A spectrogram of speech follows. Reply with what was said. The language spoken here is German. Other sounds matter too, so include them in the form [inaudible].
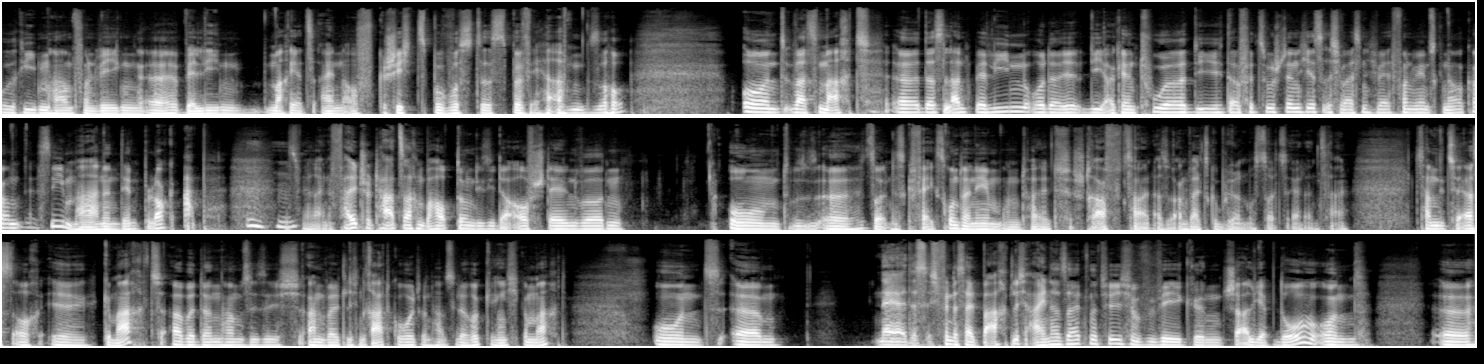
geschrieben haben von wegen äh, Berlin mach jetzt einen auf geschichtsbewusstes Bewerben [laughs] so. Und was macht äh, das Land Berlin oder die Agentur, die dafür zuständig ist? Ich weiß nicht, wer, von wem es genau kommt. Sie mahnen den Blog ab. Mhm. Das wäre eine falsche Tatsachenbehauptung, die sie da aufstellen würden. Und äh, sollten das Gefakes runternehmen und halt Strafzahlen, also Anwaltsgebühren muss sollst er dann zahlen. Das haben die zuerst auch äh, gemacht, aber dann haben sie sich anwaltlichen Rat geholt und haben es wieder rückgängig gemacht. Und ähm, naja, das, ich finde das halt beachtlich. Einerseits natürlich wegen Charlie Hebdo und äh,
